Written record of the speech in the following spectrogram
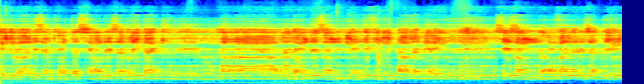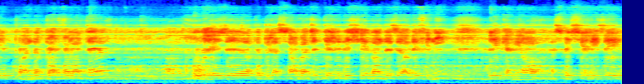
Il y aura des implantations des abris bacs euh, dans des zones bien définies par la mairie. Ces zones, on va les appeler points d'apport volontaire. où la population va jeter les déchets dans des heures définies. Les camions spécialisés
